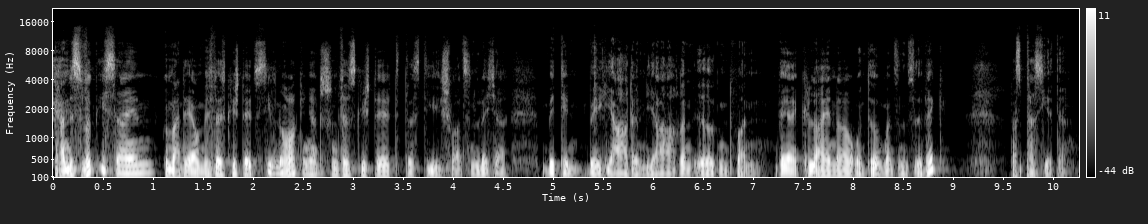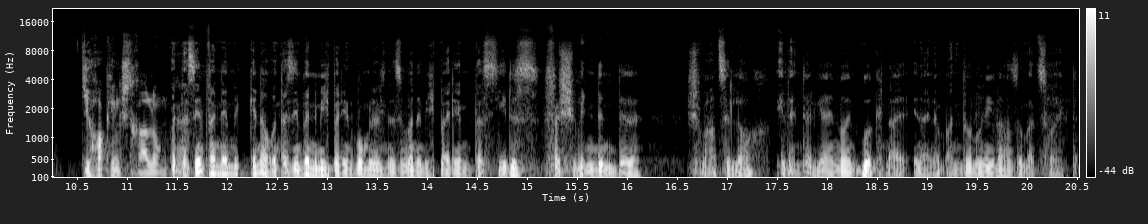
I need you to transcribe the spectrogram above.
kann es wirklich sein, und man hat ja auch mit festgestellt, Stephen Hawking hat schon festgestellt, dass die schwarzen Löcher mit den Milliarden Jahren irgendwann werden kleiner und irgendwann sind sie weg. Was passiert dann? Die Hawking-Strahlung. Und da sind wir nämlich, genau, und da sind wir nämlich bei den Wurmlöchern, da sind wir nämlich bei dem, dass jedes verschwindende schwarze Loch eventuell wieder einen neuen Urknall in einem anderen Universum erzeugt.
